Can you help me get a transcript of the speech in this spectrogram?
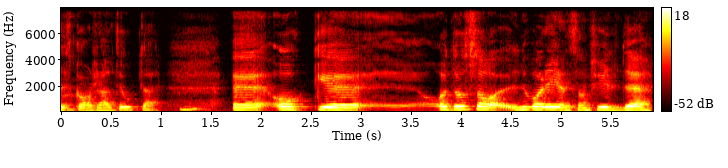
Det skars alltihop där. Eh, och, eh, och då sa, nu var det en som fyllde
